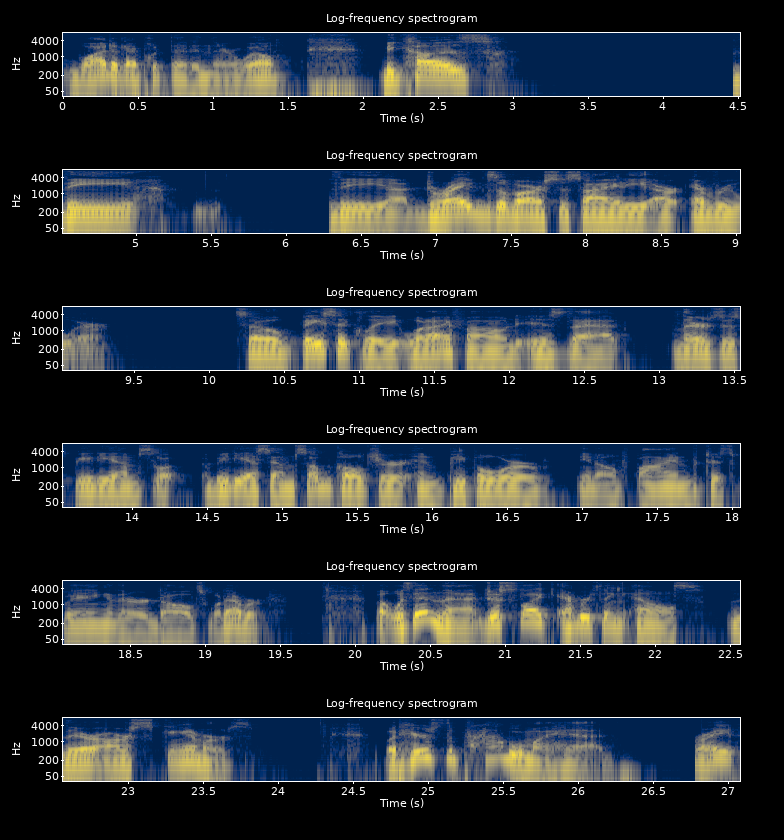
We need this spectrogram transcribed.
why did I put that in there? Well, because the the uh, dregs of our society are everywhere. So basically, what I found is that there's this BDM, BDSM subculture, and people were, you know, fine participating, and they're adults, whatever. But within that, just like everything else, there are scammers. But here's the problem I had, right?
